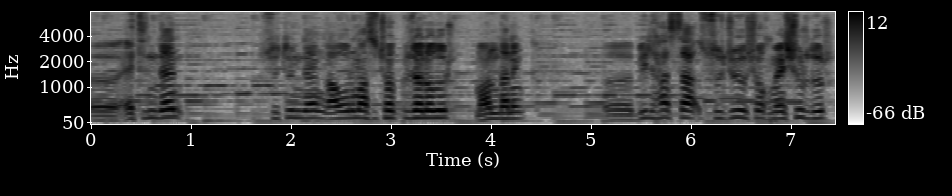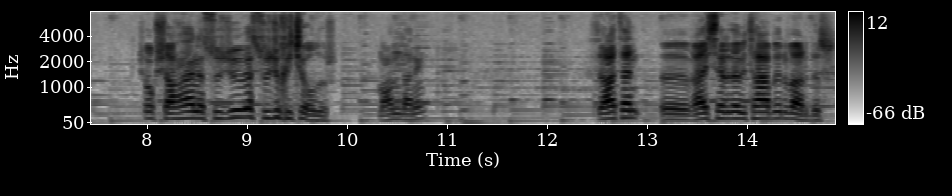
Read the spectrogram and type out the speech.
Ee, etinden, sütünden kavurması çok güzel olur mandanın. Ee, bilhassa sucuğu çok meşhurdur. Çok şahane sucuğu ve sucuk içi olur mandanın. Zaten e, Kayseri'de bir tabir vardır.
